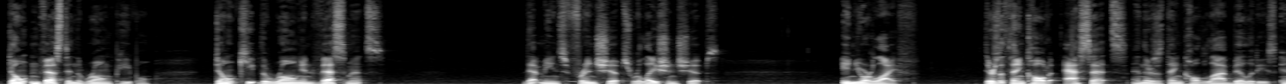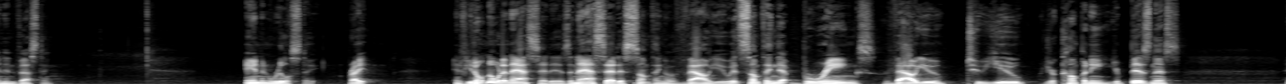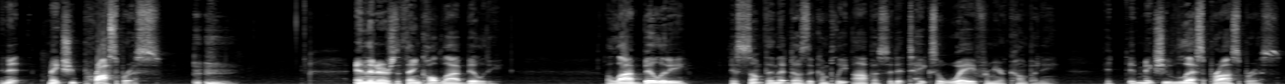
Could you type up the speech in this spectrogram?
Don't invest in the wrong people. Don't keep the wrong investments. That means friendships, relationships in your life. There's a thing called assets and there's a thing called liabilities in investing and in real estate, right? And if you don't know what an asset is, an asset is something of value. It's something that brings value to you, your company, your business, and it makes you prosperous. and then there's a thing called liability. A liability is something that does the complete opposite. It takes away from your company. It, it makes you less prosperous.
